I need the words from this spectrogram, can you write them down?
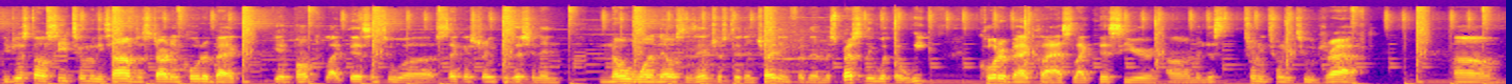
You just don't see too many times a starting quarterback get bumped like this into a second string position and no one else is interested in trading for them, especially with a weak quarterback class like this year um, in this 2022 draft. Um,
